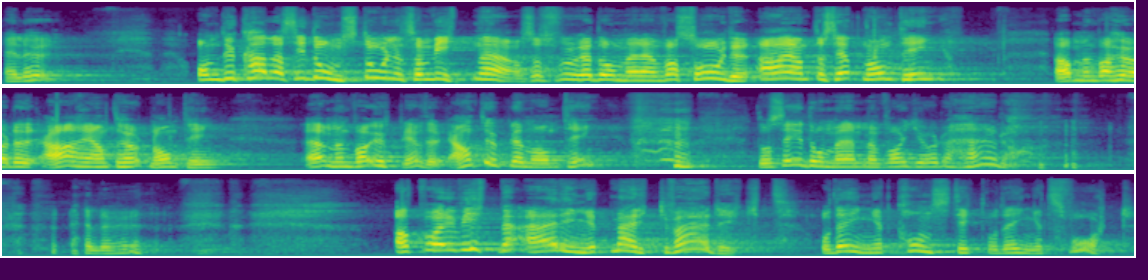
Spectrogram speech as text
Eller hur? Om du kallas i domstolen som vittne och så frågar domaren, vad såg du? Ah, jag har inte sett någonting. Ja, men vad hörde du? Ah, jag har inte hört någonting. Ja, men vad upplevde du? Jag har inte upplevt någonting. Då säger domaren, men vad gör du här då? Eller hur? Att vara vittne är inget märkvärdigt. Och det är inget konstigt och det är inget svårt.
